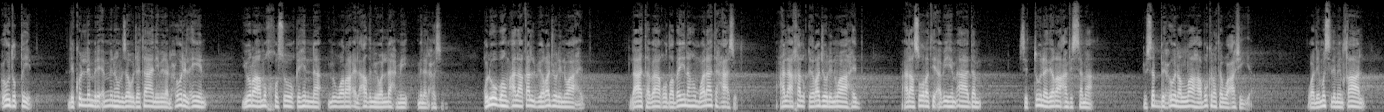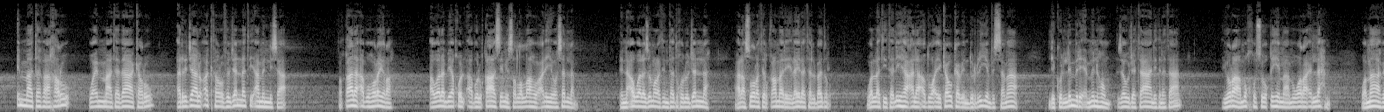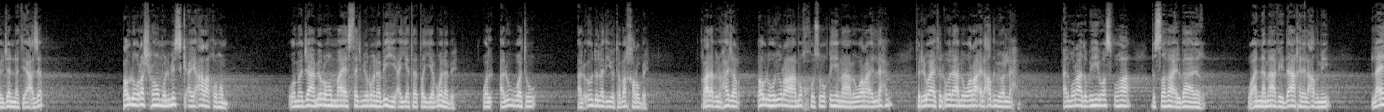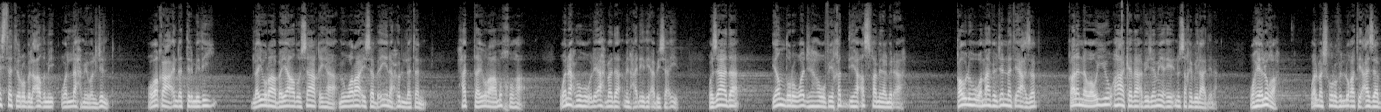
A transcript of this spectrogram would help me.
عود الطيب لكل امرئ منهم زوجتان من الحور العين يرى مخ سوقهن من وراء العظم واللحم من الحسن. قلوبهم على قلب رجل واحد. لا تباغض بينهم ولا تحاسد. على خلق رجل واحد. على صورة أبيهم آدم. ستون ذراعا في السماء. يسبحون الله بكرة وعشيا ولمسلم قال إما تفاخروا وإما تذاكروا. الرجال أكثر في الجنة أم النساء؟ فقال أبو هريرة أولم يقل أبو القاسم صلى الله عليه وسلم إن أول زمرة تدخل الجنة على صورة القمر ليلة البدر والتي تليها على أضواء كوكب دري في السماء لكل امرئ منهم زوجتان اثنتان يرى مخ سوقهما من وراء اللحم وما في الجنة أعزب. قوله رشحهم المسك أي عرقهم ومجامرهم ما يستجمرون به أي يتطيبون به والألوة العود الذي يتبخر به. قال ابن حجر قوله يرى مخ سوقهما من وراء اللحم في الرواية الأولى من وراء العظم واللحم. المراد به وصفها بالصفاء البالغ وأن ما في داخل العظم لا يستتر بالعظم واللحم والجلد. ووقع عند الترمذي ليرى بياض ساقها من وراء سبعين حلة حتى يرى مخها ونحوه لأحمد من حديث أبي سعيد. وزاد ينظر وجهه في خدها أصفى من المرآة. قوله وما في الجنة أعزب؟ قال النووي هكذا في جميع نسخ بلادنا. وهي لغة والمشهور في اللغة عزب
